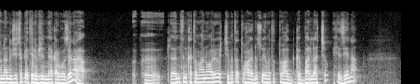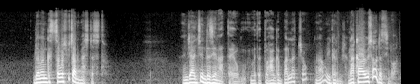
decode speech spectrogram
አንዳንድ ጊዜ ኢትዮጵያ ቴሌቪዥን የሚያቀርበው ዜና ለእንትን ከተማ ነዋሪዎች የመጠጥ ውሃ ንጹህ የመጠጥ ውሃ ገባላቸው። ይሄ ዜና ለመንግስት ሰዎች ብቻ ነው የሚያስደስተው እንጂ አንቺ እንደ ዜና አታየውም። የመጠጥ ውሃ ገባላቸው ምናምን ይገርምሻል። ለአካባቢው ሰው ደስ ይለዋል።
